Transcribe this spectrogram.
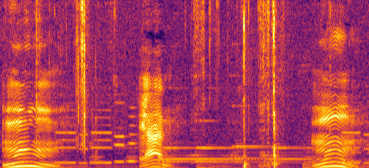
Mm. Ayan. Mm.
